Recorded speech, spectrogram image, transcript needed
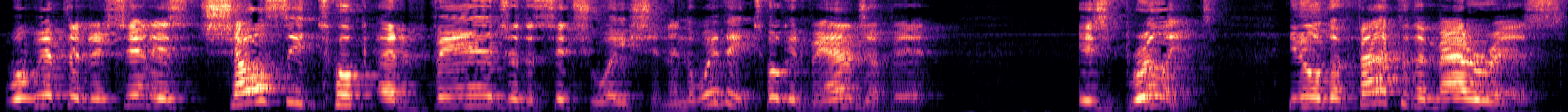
what we have to understand is Chelsea took advantage of the situation, and the way they took advantage of it is brilliant. You know, the fact of the matter is,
